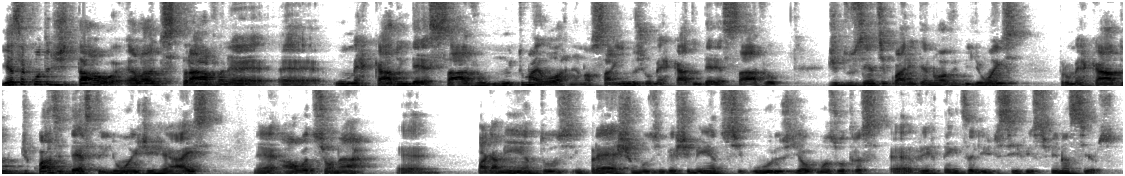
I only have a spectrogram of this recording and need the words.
E essa conta digital, ela destrava né, é, um mercado endereçável muito maior. Né? Nós saímos de um mercado endereçável de 249 bilhões para um mercado de quase 10 trilhões de reais né, ao adicionar é, pagamentos, empréstimos, investimentos, seguros e algumas outras é, vertentes ali de serviços financeiros.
